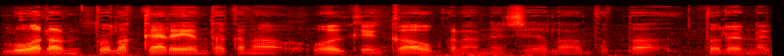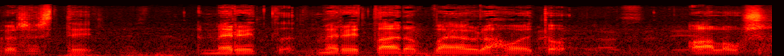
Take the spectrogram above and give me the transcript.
luodon tuolla kärjen takana oikein kaukana, niin siellä on tota, todennäköisesti merit, meritaidon väylähoitoalus.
